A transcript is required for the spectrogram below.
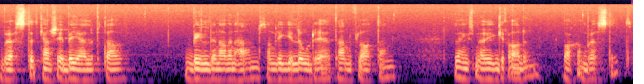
Bröstet kanske är behjälpt av bilden av en hand som ligger lodrät, handflatan längs med ryggraden bakom bröstet.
